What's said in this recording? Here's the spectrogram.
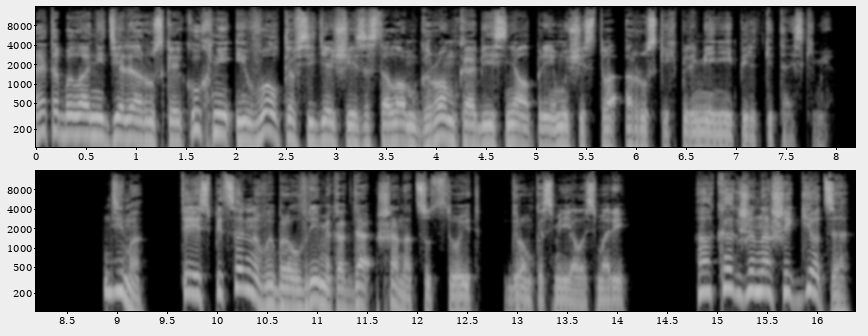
Это была неделя русской кухни, и Волков, сидящий за столом, громко объяснял преимущества русских пельменей перед китайскими. «Дима, ты специально выбрал время, когда Шан отсутствует», — громко смеялась Мари. «А как же наши гёдза?»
